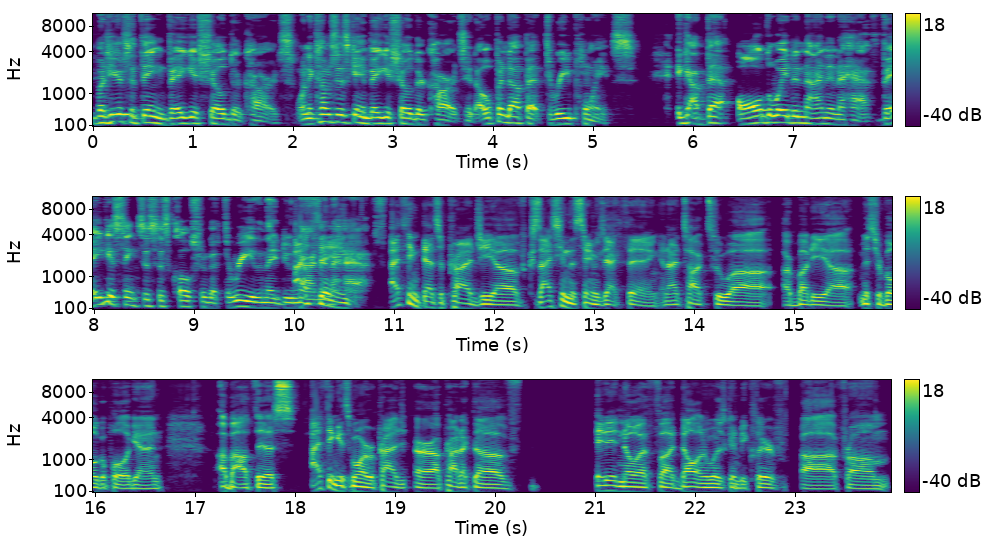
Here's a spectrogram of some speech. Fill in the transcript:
but here's the thing: Vegas showed their cards. When it comes to this game, Vegas showed their cards. It opened up at three points. It got bet all the way to nine and a half. Vegas thinks this is closer to three than they do nine and a half. I think that's a prodigy of because I seen the same exact thing, and I talked to uh, our buddy uh, Mr. Vogelpohl again about this. I think it's more of a project or a product of they didn't know if uh, Dalton was going to be clear uh, from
